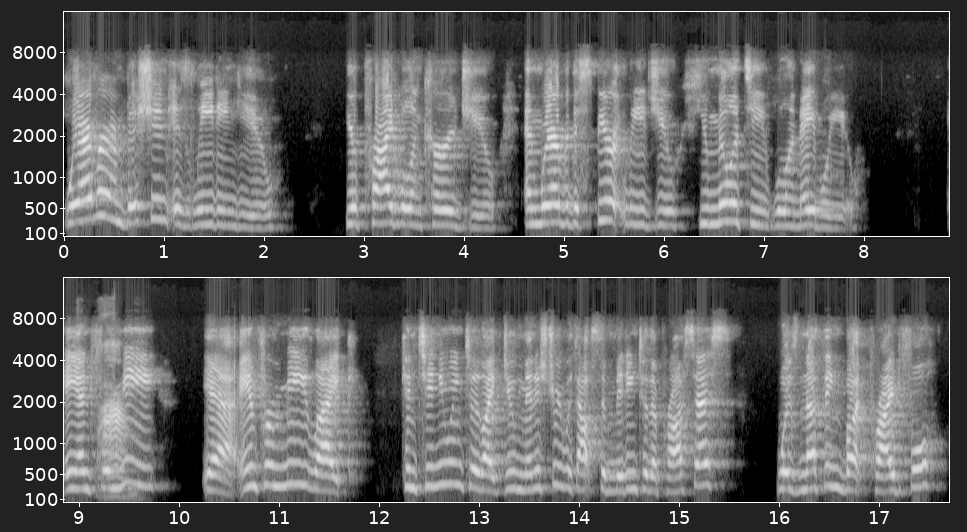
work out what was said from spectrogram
Wherever ambition is leading you, your pride will encourage you. And wherever the Spirit leads you, humility will enable you. And for wow. me, yeah, and for me, like continuing to like do ministry without submitting to the process was nothing but prideful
